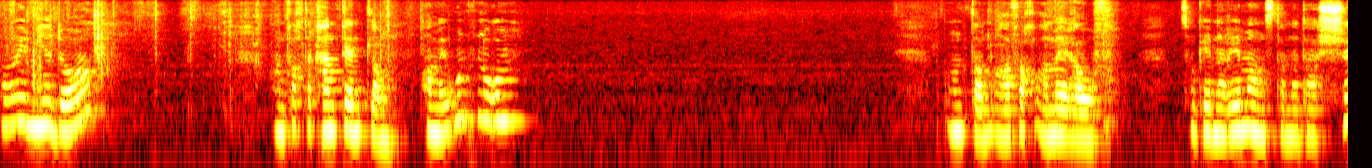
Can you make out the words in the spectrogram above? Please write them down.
Fahre ich mir da einfach der Kante entlang. Einmal unten rum und dann einfach einmal rauf. So generieren wir uns dann eine Tasche.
